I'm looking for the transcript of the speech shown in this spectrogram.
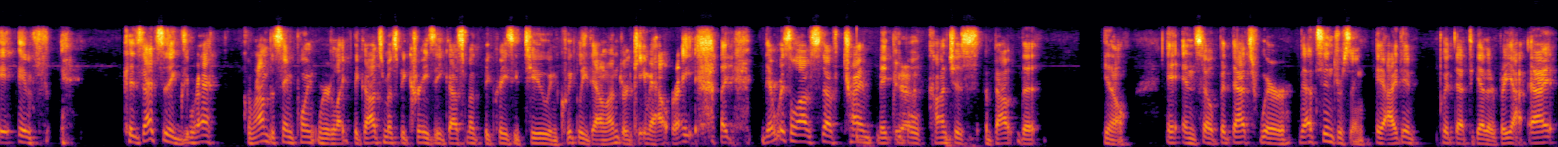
if because that's the exact around the same point where like the gods must be crazy gods must be crazy too and Quigley Down Under came out right like there was a lot of stuff trying to make people Yeah. conscious about the you know and, and so but that's where that's interesting yeah i didn't put that together but yeah i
